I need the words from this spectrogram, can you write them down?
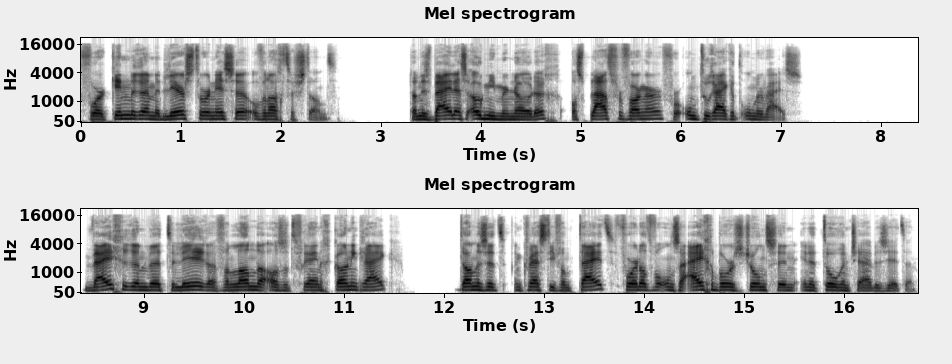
voor kinderen met leerstoornissen of een achterstand. Dan is bijles ook niet meer nodig als plaatsvervanger voor ontoereikend onderwijs. Weigeren we te leren van landen als het Verenigd Koninkrijk, dan is het een kwestie van tijd voordat we onze eigen Boris Johnson in het torentje hebben zitten.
